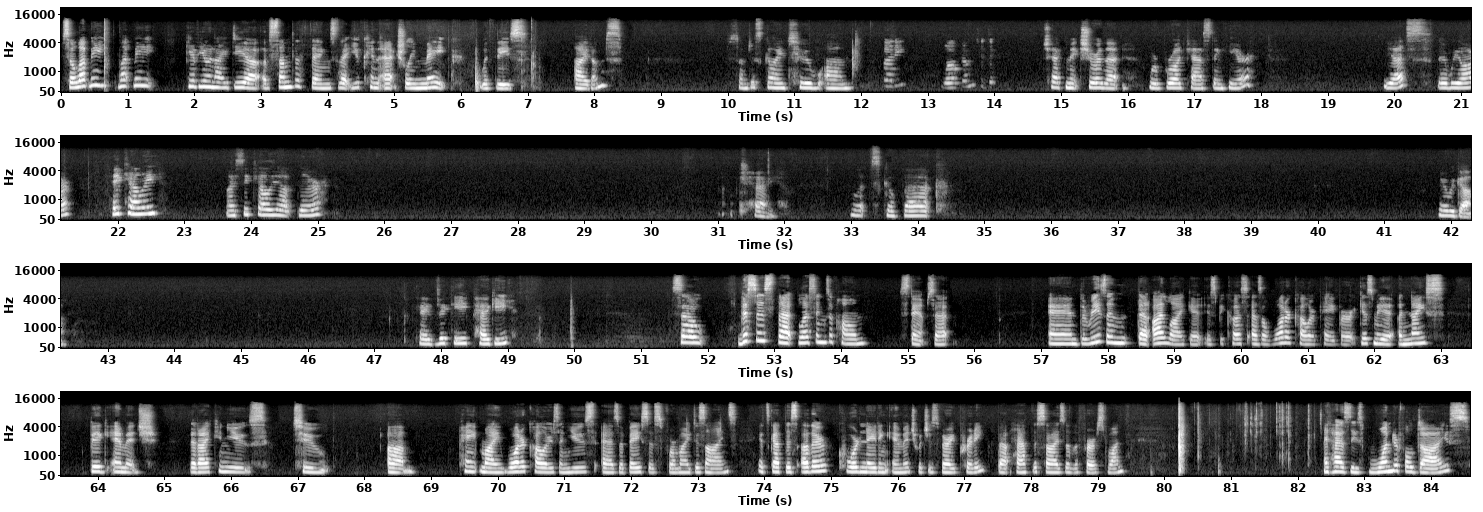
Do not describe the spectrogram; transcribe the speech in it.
So let me let me give you an idea of some of the things that you can actually make with these items. So I'm just going to um, buddy, welcome to check, make sure that we're broadcasting here. Yes, there we are. Hey, Kelly. I see Kelly out there. Okay, let's go back. There we go. Okay, Vicky, Peggy. So this is that Blessings of Home stamp set. And the reason that I like it is because as a watercolor paper, it gives me a, a nice big image that I can use to um, paint my watercolors and use as a basis for my designs. It's got this other coordinating image, which is very pretty, about half the size of the first one. It has these wonderful dies,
